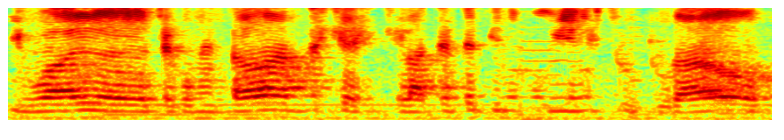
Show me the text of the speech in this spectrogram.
Igual eh, te comentaba antes que, que, la ATP tiene muy bien estructurado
